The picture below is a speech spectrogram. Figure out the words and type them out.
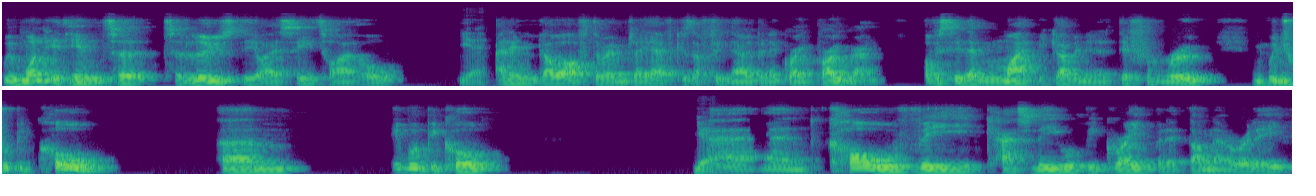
we wanted him to to lose the IC title, yeah, and then go after MJF because I think that would have been a great program. Obviously, they might be going in a different route, mm-hmm. which would be cool. Um, it would be cool. Yeah. And Cole v Cassidy would be great, but they've done that already.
